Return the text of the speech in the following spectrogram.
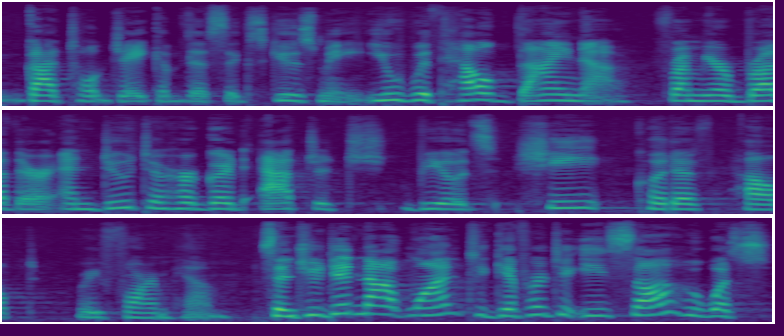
God told Jacob this, excuse me, you withheld Dinah from your brother, and due to her good attributes, she could have helped reform him. Since you did not want to give her to Esau, who was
